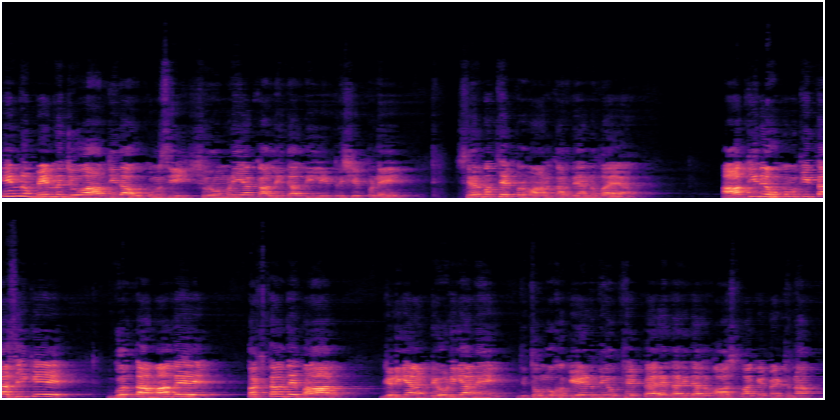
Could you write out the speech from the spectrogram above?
ਇਨ ਬਿਨ ਜੋ ਆਪ ਜੀ ਦਾ ਹੁਕਮ ਸੀ, ਸ਼੍ਰੋਮਣੀ ਅਕਾਲੀ ਦਲ ਦੀ ਲੀਡਰਸ਼ਿਪ ਨੇ ਸਿਰ ਮੱਥੇ ਪ੍ਰਵਾਨ ਕਰਦਿਆਂ ਨਿਭਾਇਆ। ਆਪ ਜੀ ਨੇ ਹੁਕਮ ਕੀਤਾ ਸੀ ਕਿ ਗੁਰਧਾਮਾਂ ਦੇ ਤਖਤਾਂ ਦੇ ਬਾਹਰ ਜਿਹੜੀਆਂ ਡਿਉੜੀਆਂ ਨੇ ਜਿੱਥੋਂ ਮੁੱਖ ਗੇਟ ਨੇ ਉੱਥੇ ਪਹਿਰੇਦਾਰੀ ਦਾ ਲਿਬਾਸ ਪਾ ਕੇ ਬੈਠਣਾ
